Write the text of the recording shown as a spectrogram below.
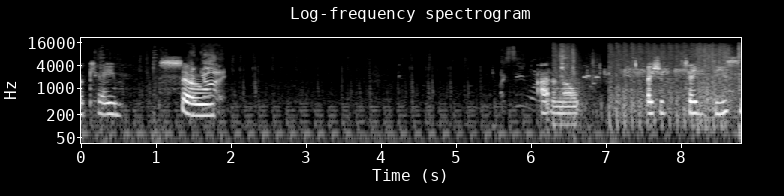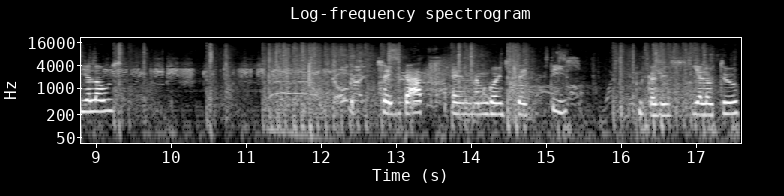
Okay. So I see one. I don't know. I should take these yellows. Take that and I'm going to take these because it's yellow too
